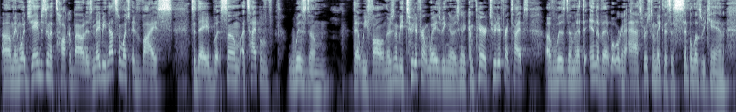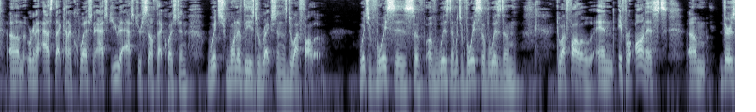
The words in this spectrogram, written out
Um, and what James is going to talk about is maybe not so much advice today, but some, a type of wisdom that we follow. And there's going to be two different ways we can go. He's going to compare two different types of wisdom. And at the end of it, what we're going to ask, we're just going to make this as simple as we can. Um, we're going to ask that kind of question, ask you to ask yourself that question. Which one of these directions do I follow? Which voices of, of wisdom, which voice of wisdom do I follow? And if we're honest, um, there's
